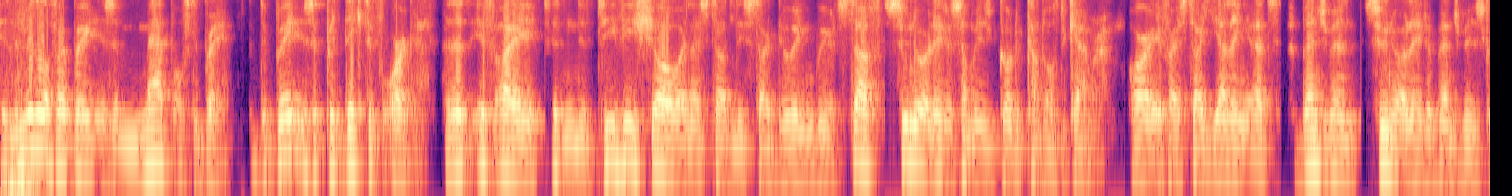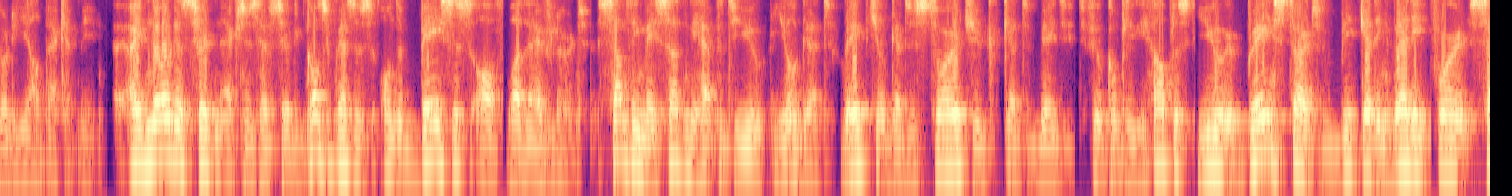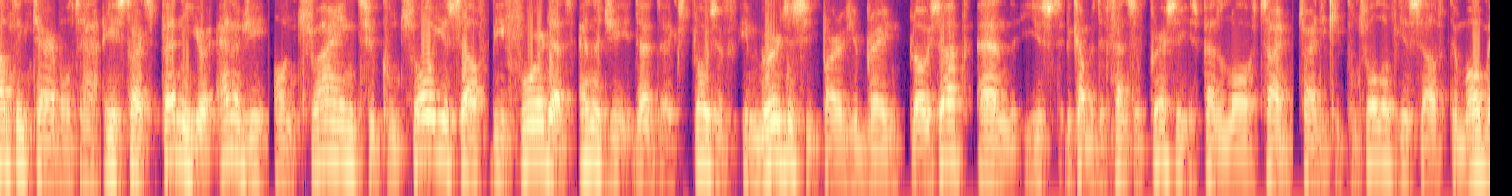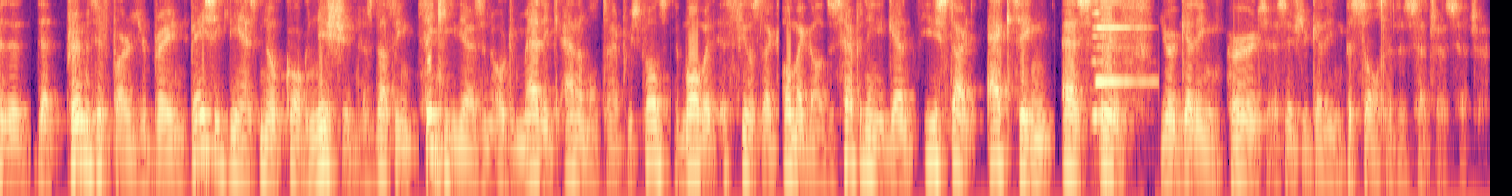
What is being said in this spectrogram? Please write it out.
In the middle of our brain is a map of the brain. The brain is a predictive organ. That if I sit in a TV show and I suddenly start doing weird stuff, sooner or later somebody's going to cut off the camera. Or if I start yelling at Benjamin, sooner or later Benjamin is going to yell back at me. I know that certain actions have certain consequences on the basis of what I've learned. Something may suddenly happen to you. You'll get raped, you'll get destroyed, you get made to feel completely helpless. Your brain starts getting ready for something terrible to happen. You start spending your energy on trying to control yourself before that energy, that explosive emergency part of your brain blows up and you become a defensive person, you spend a lot of time trying to keep control of yourself. The moment that that primitive part of your brain basically has no cognition, there's nothing thinking, there's an automatic animal type response. The moment it feels like, oh my God, it's happening again, you start acting as if you're getting hurt, as if you're getting assaulted, etc., etc.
